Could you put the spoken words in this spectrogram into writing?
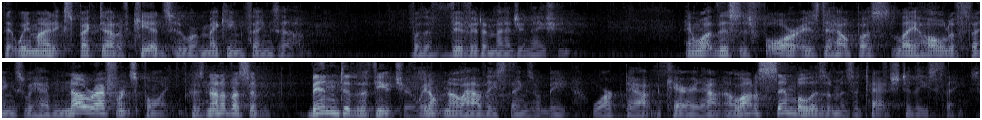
that we might expect out of kids who are making things up with a vivid imagination. And what this is for is to help us lay hold of things we have no reference point because none of us have been to the future. We don't know how these things will be worked out and carried out. And a lot of symbolism is attached to these things.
